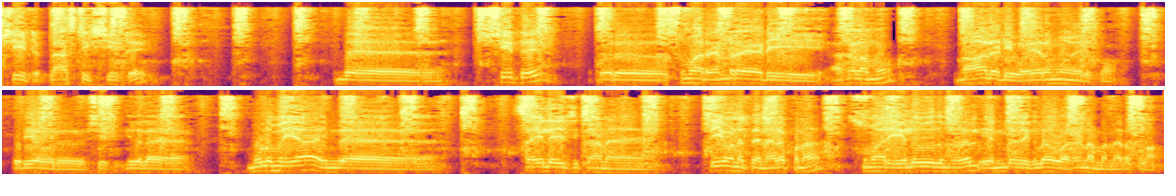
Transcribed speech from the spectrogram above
ஷீட்டு பிளாஸ்டிக் ஷீட்டு. இந்த ஷீட்டு ஒரு சுமார் ரெண்டரை அடி அகலமும் நாலு அடி உயரமும் இருக்கும். பெரிய ஒரு ஷீட். இதுல முழுமையா இந்த சைலேஜுக்கான தீவனத்தை நிரப்பினா சுமார் எழுபது முதல் எண்பது கிலோ வரை நம்ம நிரப்பலாம்.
